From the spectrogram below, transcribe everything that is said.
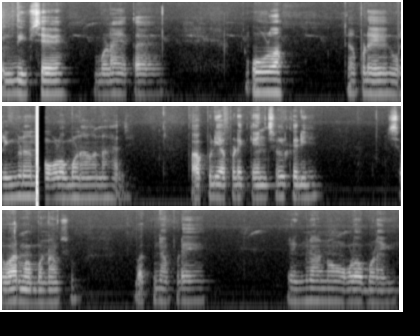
એક દિવસે બનાવ્યા હતા ઓળો તો આપણે રીંગણાનો ઓળો બનાવવાના આજે પાપડી આપણે કેન્સલ કરીએ. સવારમાં બનાવશું. બાકીના આપણે રીંગણાનો ઓળો બનાવીએ.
